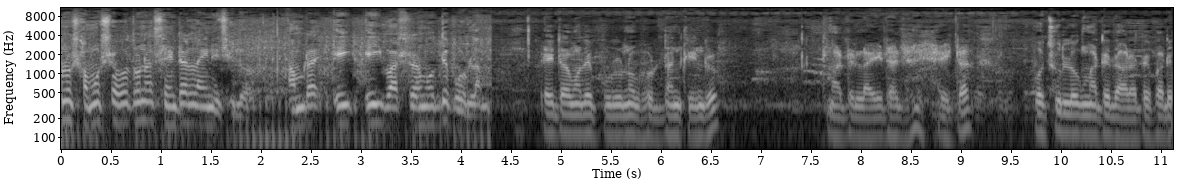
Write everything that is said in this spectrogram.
কোনো সমস্যা হতো না সেন্ট্রাল লাইনে ছিল। আমরা এই এই বাসটার মধ্যে পড়লাম। এটা আমাদের পুরনো ভোটদান কেন্দ্র। মাঠে লাইট আছে, এইটা। প্রচুর লোক মাঠে দাঁড়াতে পারে,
